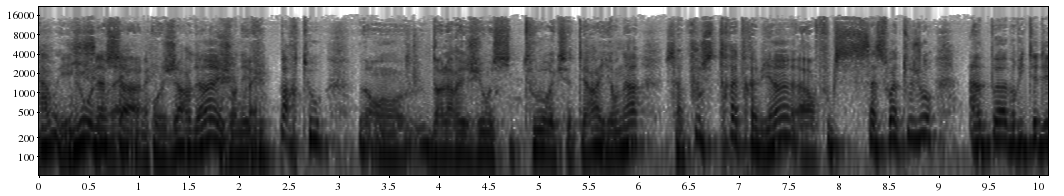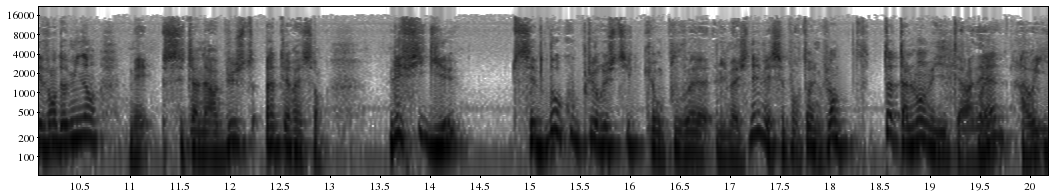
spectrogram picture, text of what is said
Ah oui, Nous, on a vrai, ça ouais. au jardin et j'en ai Ouais. vu partout, en- dans la région aussi de Tours, etc. Il y en a, ça pousse très très bien. Alors, faut que ça soit toujours un peu abrité des vents dominants, mais c'est un arbuste intéressant. Les figuiers, c'est beaucoup plus rustique qu'on pouvait l'imaginer, mais c'est pourtant une plante totalement méditerranéenne. Oui. Ah oui.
